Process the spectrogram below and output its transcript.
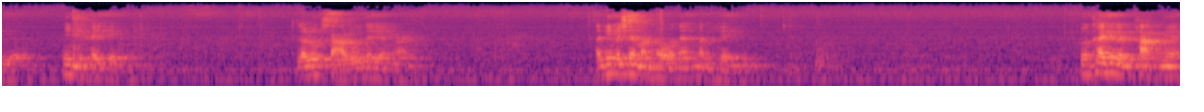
เดียว ไม่มีใครเห็น แล้วลูกสาวรู้ได้ยังไง อันนี้ไม่ใช่มโนนะมันเห็น คนไข้ที่เป็นผักเนี่ย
